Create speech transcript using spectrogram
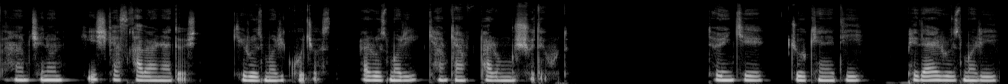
و همچنان هیچ کس خبر نداشت که روزماری کجاست و روزماری کم کم فراموش شده بود. تا اینکه جو کندی پدر روزماری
